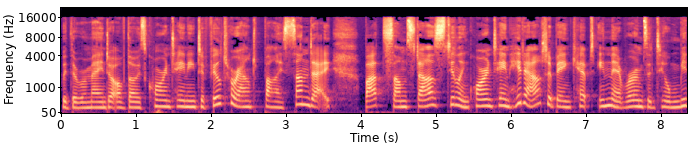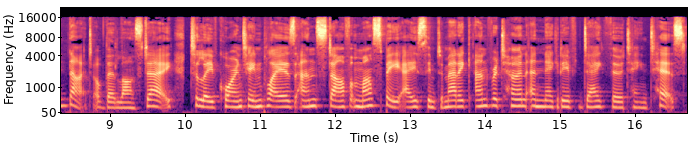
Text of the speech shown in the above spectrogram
with the remainder of those quarantining to filter out by Sunday. But some stars still in quarantine hid out are being kept in their rooms until midnight of their last day. To leave quarantine, players and staff must be asymptomatic and return a negative day 13 test.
